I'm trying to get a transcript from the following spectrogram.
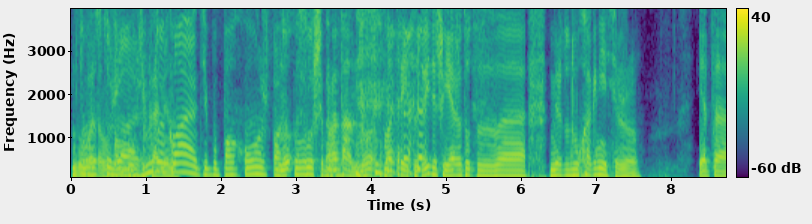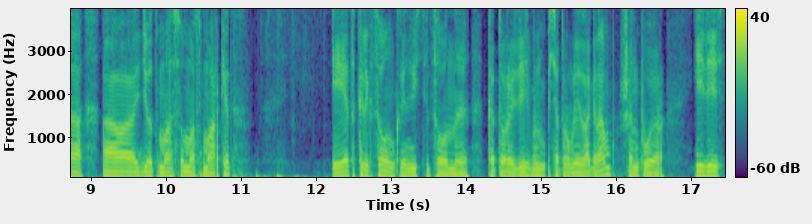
ну, растужаешь. Ну, такая, типа, похож, фактур, Ну, слушай, братан, ну, смотри, тут видишь, я же тут за... между двух огней сижу. Это э, идет масс- масс-маркет, и это коллекционка инвестиционная, которая здесь, блин, 50 рублей за грамм, шенпуэр, и здесь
